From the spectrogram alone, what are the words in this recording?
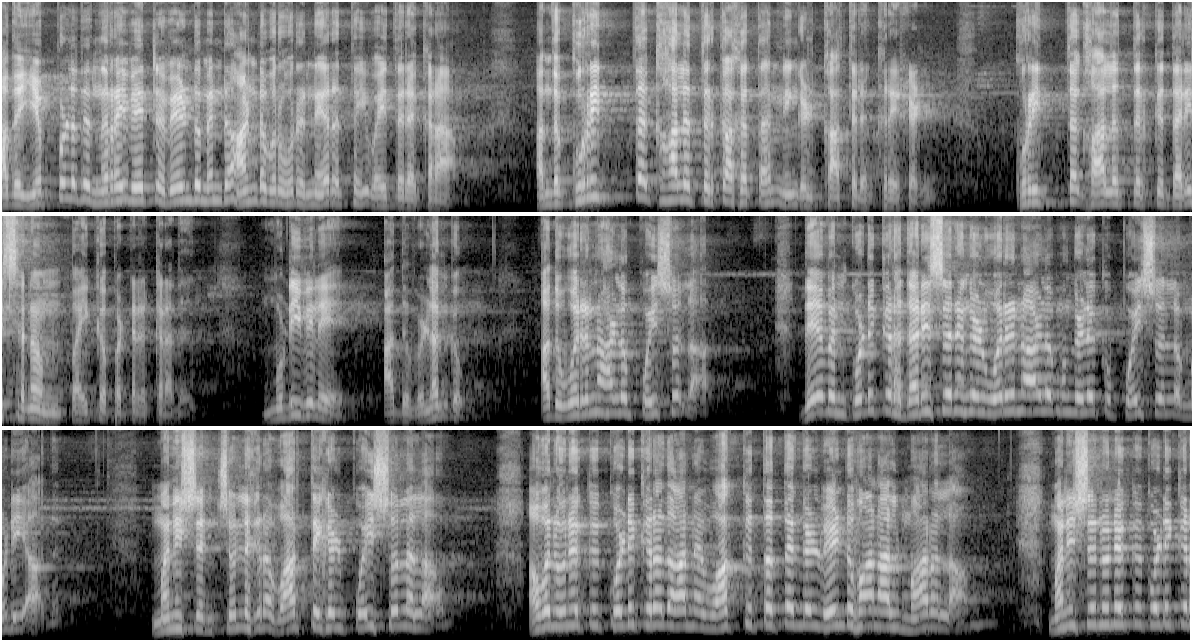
அதை எப்பொழுது நிறைவேற்ற வேண்டும் என்று ஆண்டவர் ஒரு நேரத்தை வைத்திருக்கிறார். அந்த குறித்த காலத்திற்காகத்தான் நீங்கள் காத்திருக்கிறீர்கள். குறித்த காலத்திற்கு தரிசனம் வைக்கப்பட்டிருக்கிறது. முடிவிலே அது விளங்கும். அது ஒரு நாளும் பொய் சொல்லாது. தேவன் கொடுக்கிற தரிசனங்கள் ஒரு நாளும் உங்களுக்கு பொய் சொல்ல முடியாது. மனுஷன் சொல்லுகிற வார்த்தைகள் பொய் சொல்லலாம். அவன் உனக்கு கொடுக்கிறதான வாக்கு தத்தங்கள் வேண்டுமானால் மாறலாம். மனுஷன் உனக்கு கொடுக்கிற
